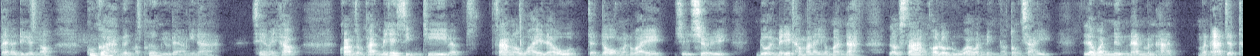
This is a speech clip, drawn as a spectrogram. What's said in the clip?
แต่ละเดือนเนาะคุณก็หาเงินมาเพิ่มอยู่แล้วนี่นา ใช่ไหมครับ ความสัมพันธ์ไม่ใช่สิ่งที่แบบสร้างเอาไว้แล้วจะดองมันไว้เฉยๆ โดยไม่ได้ทำอะไรกับมันนะ เราสร้างเพราะเรารู้ว่าวันหนึ่งเราต้องใช้ แล้ววันหนึ่งนั้นมันอาจมันอาจจะท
